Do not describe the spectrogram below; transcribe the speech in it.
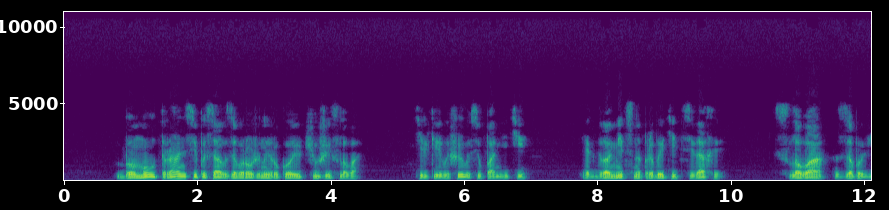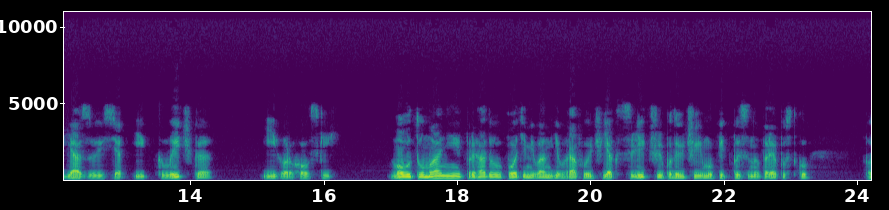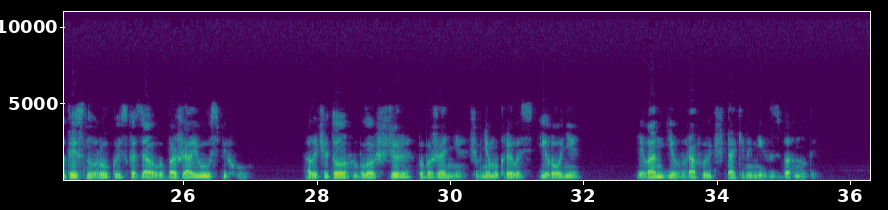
бо мов трансі писав завороженою рукою чужі слова. Тільки й лишилось у пам'яті, як два міцно прибиті цвяхи, слова зобов'язуюся і кличка і Гороховський. Мов у тумані, пригадував потім Іван Євграфович, як слідчий, подаючи йому підписану перепустку, потиснув руку і сказав Бажаю успіху. Але чи то було щире побажання, чи в ньому крилась іронія, Іван Євграфович так і не міг збагнути.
